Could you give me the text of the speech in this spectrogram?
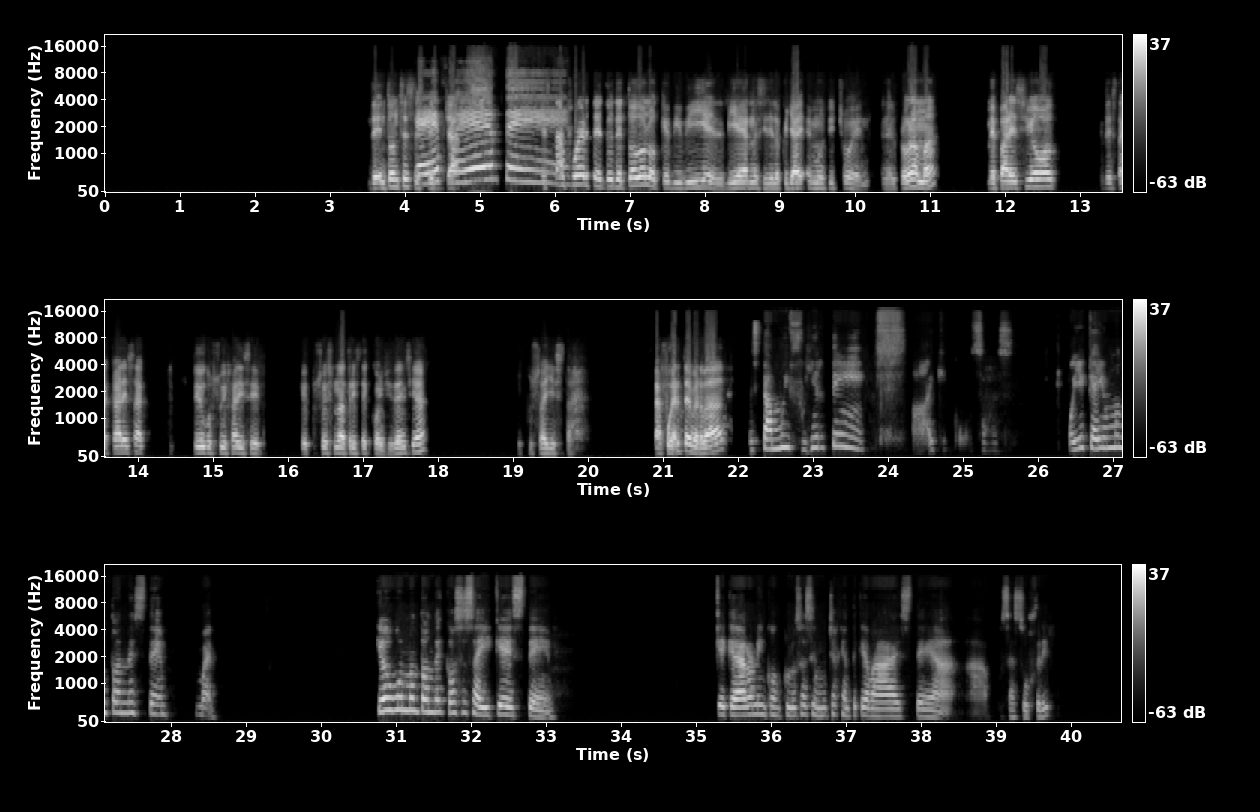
De, entonces, este, ¡Qué fuerte! está fuerte de, todo lo que viví el viernes y de lo que ya hemos dicho en, en el programa. Me pareció destacar esa, digo, su hija dice que pues, es una triste coincidencia y pues ahí está. Está fuerte, ¿verdad? Está muy fuerte. Ay, qué cosas. Oye, que hay un montón, este, bueno, que hubo un montón de cosas ahí que, este, que quedaron inconclusas y mucha gente que va, este, a, pues, a sufrir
